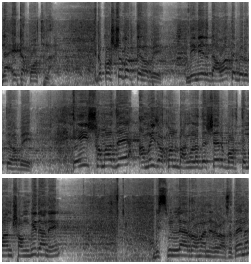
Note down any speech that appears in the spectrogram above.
না, এটা পথ না। একটু কষ্ট করতে হবে, দিনের দাওয়াতে বেরোতে হবে। এই সমাজে আমি যখন বাংলাদেশের বর্তমান সংবিধানে বিসমিল্লাহ রহমানের আছে, তাই না?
